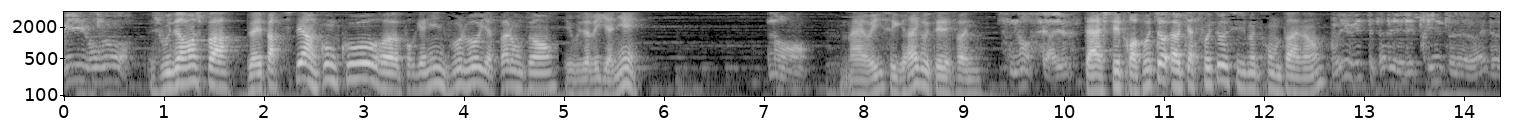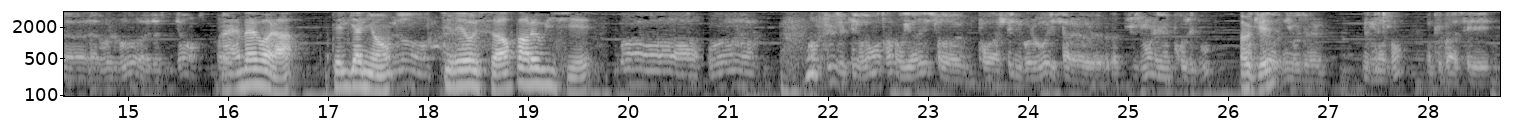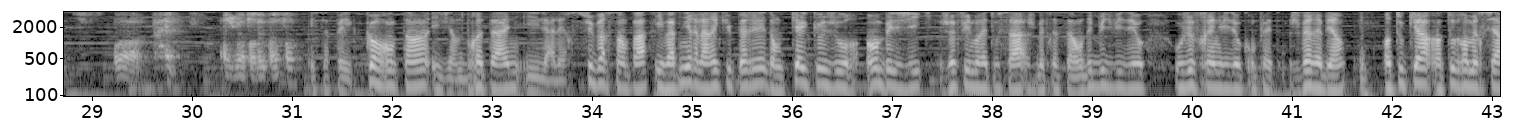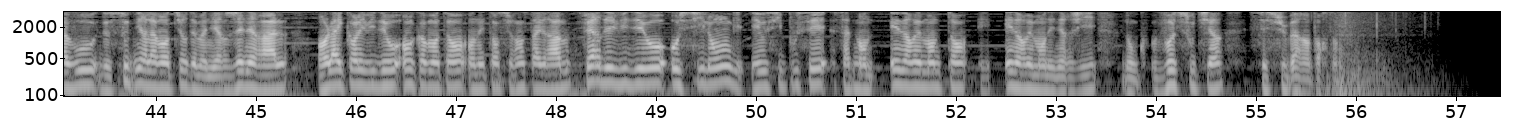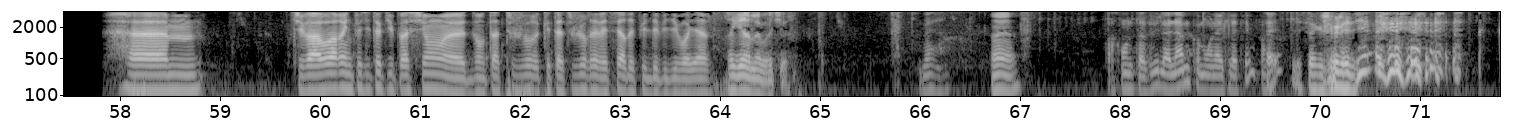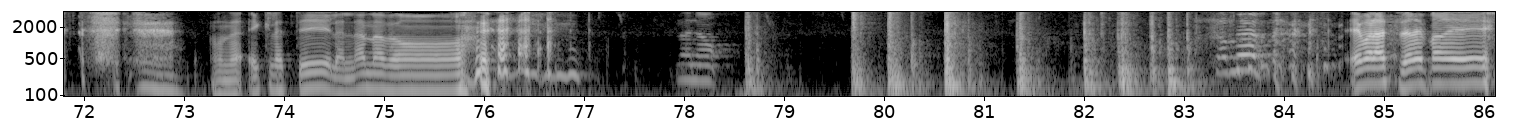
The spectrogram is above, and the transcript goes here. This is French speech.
Oui, bonjour. Je vous dérange pas. Vous avez participé à un concours euh, pour gagner une Volvo il y a pas longtemps. Et vous avez gagné. Non. Bah oui, c'est Greg au téléphone. Non, sérieux. T'as acheté trois photos, euh, quatre photos si je me trompe pas, non? Oui, oui, c'est ça, les, les prints euh, ouais, de la, la Volvo euh, de 40. Ouais. Ouais, ben voilà. T'es le gagnant. Non. Tiré au sort par le huissier. Oh, oh. En plus, j'étais vraiment en train de regarder sur, pour acheter une Volvo et faire plus ou moins les mêmes projets que vous. Ok. Au niveau de l'aménagement. Donc, bah, c'est. Wow. ah, je m'attendais pas à ça. Il s'appelle Corentin, il vient de Bretagne, il a l'air super sympa. Il va venir la récupérer dans quelques jours en Belgique. Je filmerai tout ça, je mettrai ça en début de vidéo ou je ferai une vidéo complète, je verrai bien. En tout cas, un tout grand merci à vous de soutenir l'aventure de manière générale en likant les vidéos, en commentant, en étant sur Instagram. Faire des vidéos aussi longues et aussi poussées, ça demande énormément de temps et énormément d'énergie. Donc votre soutien, c'est super important. Euh, tu vas avoir une petite occupation euh, dont as toujours, que tu as toujours rêvé de faire depuis le début du voyage. Regarde la voiture. Belle, hein. Ouais, hein. Par contre, t'as vu la lame, comment on l'a éclatée ou pas? Ouais, c'est ça que je voulais dire. On a éclaté la lame avant. Non, non. Et voilà, c'est réparé.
